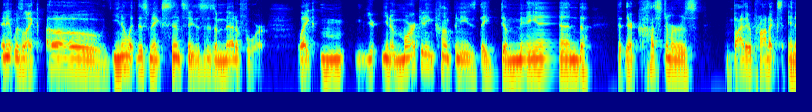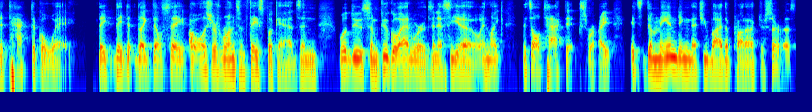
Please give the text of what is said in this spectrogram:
And it was like, oh, you know what? This makes sense to me. This is a metaphor. Like, you, you know, marketing companies, they demand that their customers buy their products in a tactical way they they like they'll say oh let's just run some facebook ads and we'll do some google adwords and seo and like it's all tactics right? It's demanding that you buy the product or service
